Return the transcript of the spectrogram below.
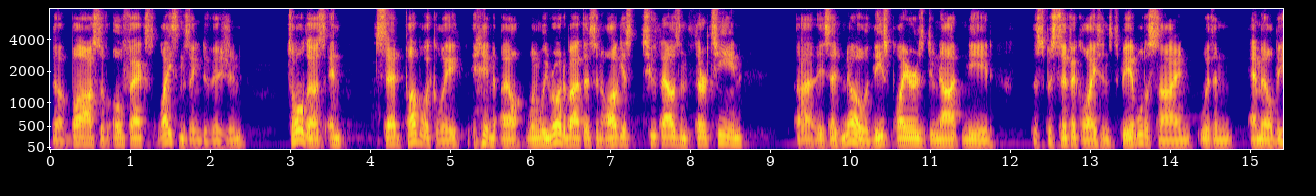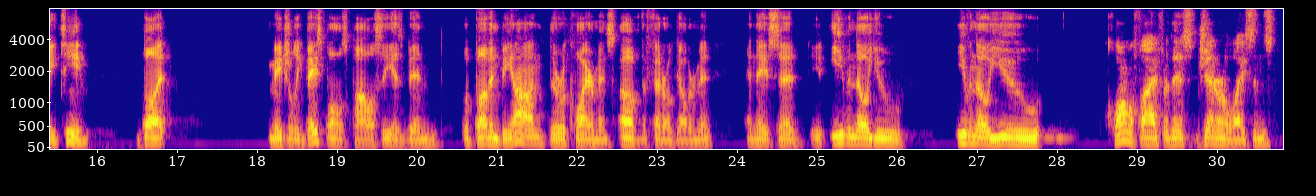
the boss of OFAC's licensing division told us and said publicly in uh, when we wrote about this in August 2013. Uh, they said no, these players do not need the specific license to be able to sign with an MLB team, but Major League Baseball's policy has been above and beyond the requirements of the federal government. And they've said even though you even though you qualify for this general license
